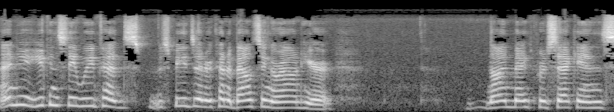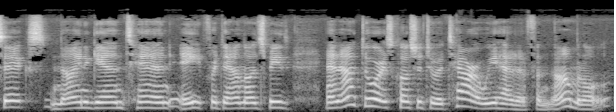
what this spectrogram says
and you, you can see we've had speeds that are kind of bouncing around here. 9 megs per second, 6, 9 again, 10, 8 for download speeds. And outdoors, closer to a tower, we had a phenomenal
